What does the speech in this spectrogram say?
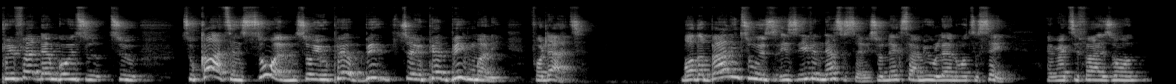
preferred them going to to to court and sue him so you pay big so you pay big money for that. But the banning tool is, is even necessary. So next time you learn what to say and rectify his own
